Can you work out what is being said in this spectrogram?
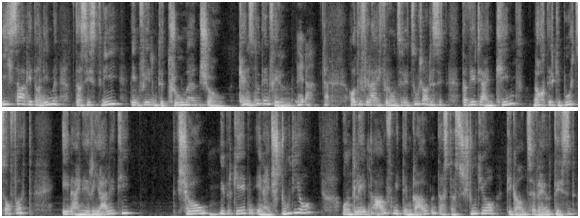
ich sage dann immer, das ist wie im Film The Truman Show. Kennst mhm. du den Film? Ja, ja. Oder vielleicht für unsere Zuschauer, ist, da wird ja ein Kind nach der Geburt sofort in eine Reality Show mhm. übergeben, in ein Studio und lebt auf mit dem Glauben, dass das Studio die ganze Welt ist. Mhm.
